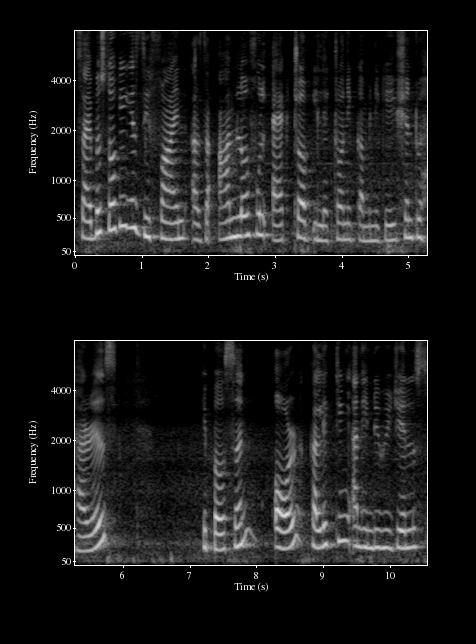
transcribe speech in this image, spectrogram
Cyber stalking is defined as the unlawful act of electronic communication to harass a person or collecting an individual's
